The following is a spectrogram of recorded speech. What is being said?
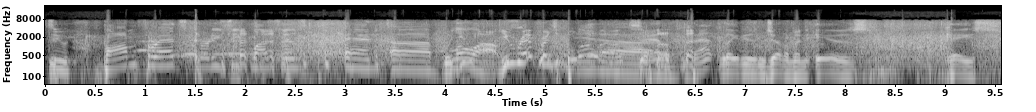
to bomb threats, courtesy flushes, and uh, blowouts. You reference blowouts. Yeah. And So. that, ladies and gentlemen, is case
